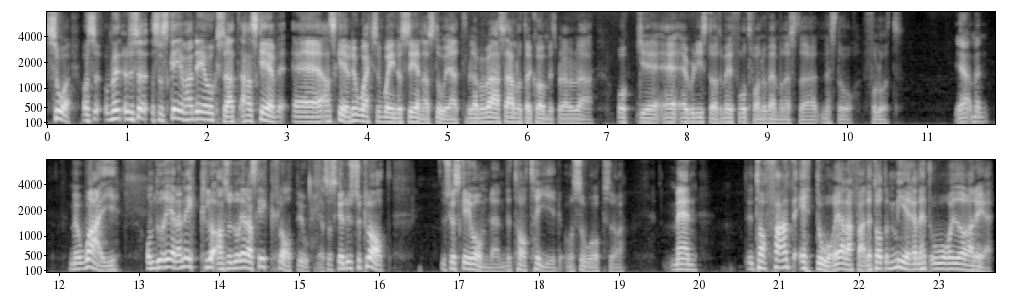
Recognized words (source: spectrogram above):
Så, och så, men, så, så skrev han det också att han skrev, eh, han skrev det Wax and Wayne då senast då i att bla bla bla, så har kommit bla bla bla. Och eh, eh, releasedatum är fortfarande november nästa, nästa år. Förlåt. Ja men, men why? Om du redan är klar, alltså du redan skrivit klart boken så ska du såklart, du ska skriva om den, det tar tid och så också. Men det tar fan inte ett år i alla fall, det tar inte mer än ett år att göra det.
